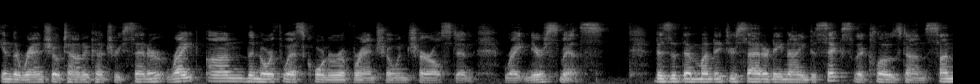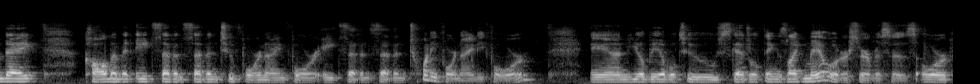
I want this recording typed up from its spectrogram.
in the Rancho Town and Country Center, right on the northwest corner of Rancho and Charleston, right near Smith's. Visit them Monday through Saturday, 9 to 6. They're closed on Sunday. Call them at 877 2494 877 2494. And you'll be able to schedule things like mail order services or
